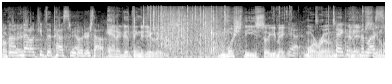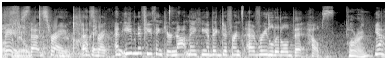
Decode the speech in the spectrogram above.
Um, Okay. that'll keep the pests and odors out. and a good thing to do is mush these so you make Yeah. more room. Take up and then even less seal them up and space. they'll- That's right. That's Okay. right. And even if you think you're not making a big difference, every little bit helps. All right. Yeah.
